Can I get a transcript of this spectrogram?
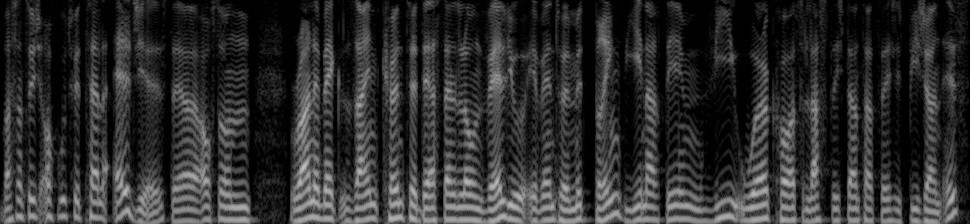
Was natürlich auch gut für Tyler Algier ist, der auch so ein Runnerback sein könnte, der Standalone Value eventuell mitbringt, je nachdem, wie Workhorse-lastig dann tatsächlich Bijan ist.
